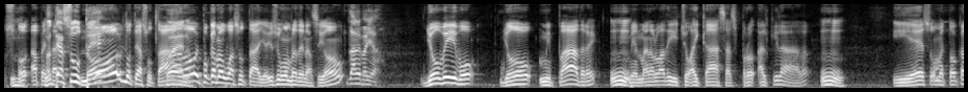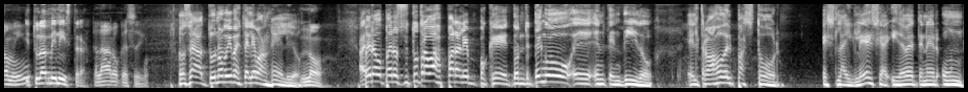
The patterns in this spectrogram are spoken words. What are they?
so- a pesar, No te asustes, ¿eh? No, no te he asustado. Bueno. ¿Y por qué me voy a asustar yo? Yo soy un hombre de nación. Dale para allá. Yo vivo, yo, mi padre, Ujú. mi hermana lo ha dicho, hay casas pro- alquiladas y eso me toca a mí. Y tú la administras. Claro que sí. O sea, tú no vives del evangelio. No. Pero, pero si tú trabajas para el, porque donde tengo eh, entendido, el trabajo del pastor es la iglesia y debe tener un,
